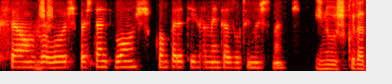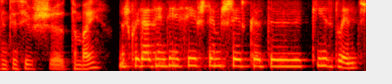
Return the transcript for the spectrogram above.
que são valores bastante bons comparativamente às últimas semanas. E nos cuidados intensivos uh, também? Nos cuidados intensivos temos cerca de 15 doentes.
